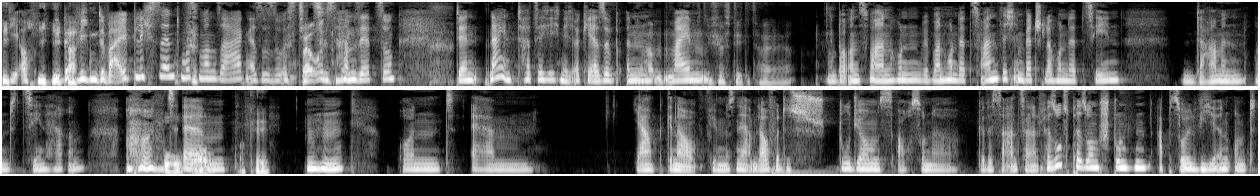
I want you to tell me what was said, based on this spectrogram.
die auch Ja. überwiegend weiblich sind, muss man sagen. Also so ist die. Zusammensetzung. Denn nein, tatsächlich nicht. Okay, also in meinem 50 Detail, ja. Bei uns waren wir waren 120 im Bachelor, 110 Damen und 10 Herren. Und Oh, wow. ähm, okay. mhm. und ähm, ja, genau. Wir müssen ja im Laufe des Studiums auch so eine gewisse Anzahl an Versuchspersonenstunden absolvieren und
